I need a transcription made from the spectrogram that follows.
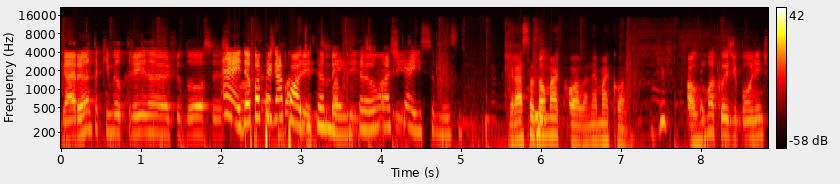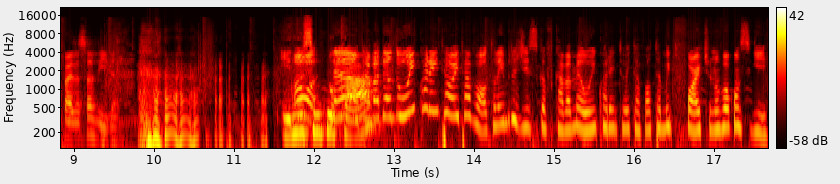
Garanta que meu treino ajudou você. É, e deu pra pegar suba pódio 13, suba também. 13, Então acho que é 13. isso mesmo. Graças ao Marcola, né, Marcola? Alguma coisa de bom a gente faz nessa vida. E no Oh, 5K. não, tava dando 1,48 a volta. Eu lembro disso, que eu ficava, meu, 1,48 a volta é muito forte, eu não vou conseguir.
